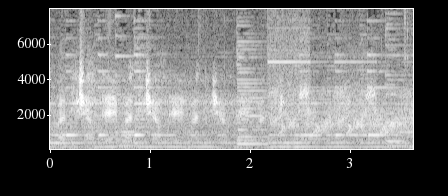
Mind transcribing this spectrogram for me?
Monday, Monday, Monday, Monday, Monday, Monday, Monday, Monday,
